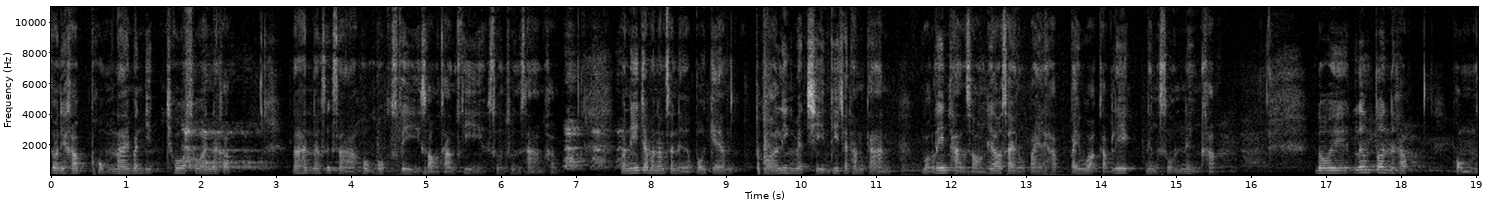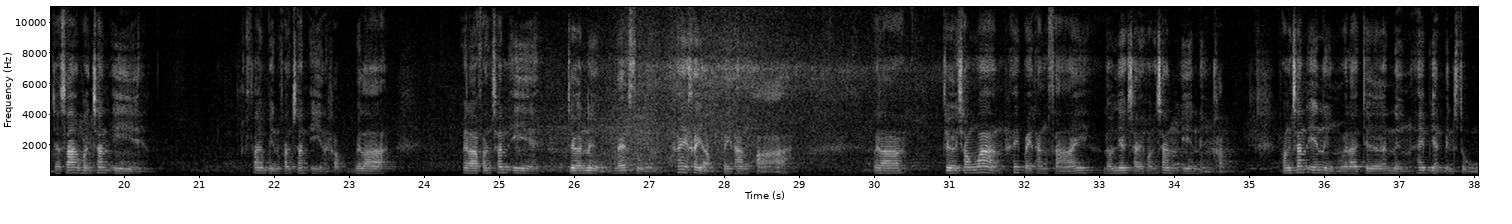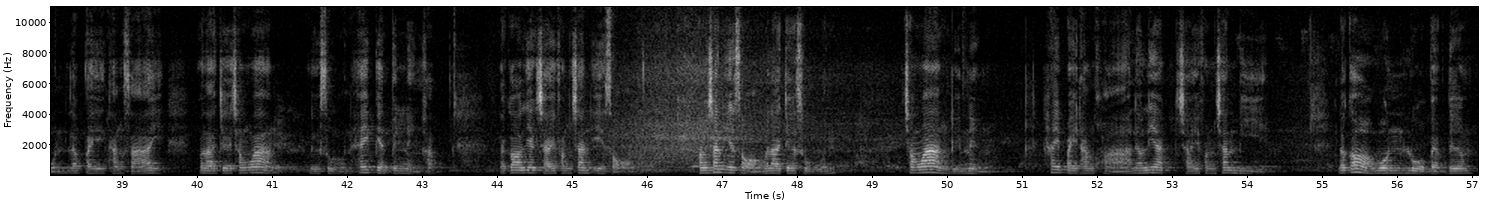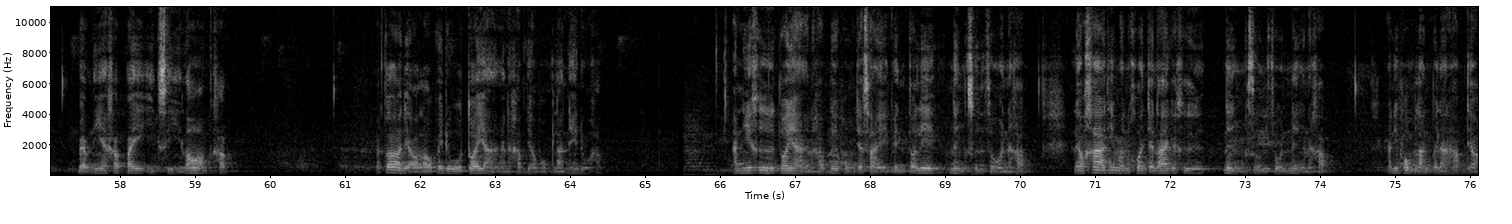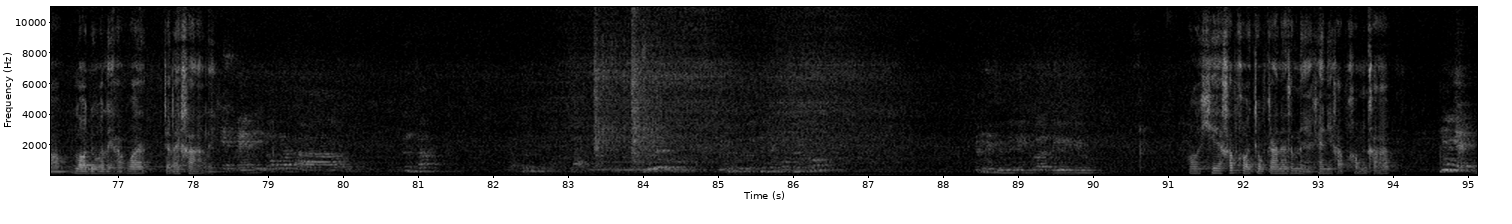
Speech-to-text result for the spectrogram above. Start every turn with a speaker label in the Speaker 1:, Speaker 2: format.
Speaker 1: สวัสดีครับ ผมนายบัณฑิตโชติสวนนะครับ รหัสนักศึกษา 664234003 ครับ วันนี้จะมานำเสนอโปรแกรม Turing Machine ที่จะทำการบวกเลขฐาน 2 ที่เราใส่ลงไปนะครับ ไปบวกกับเลข 101 ครับ โดยเริ่มต้นนะครับ ผมจะสร้างฟังก์ชัน a สร้างเป็นฟังก์ชัน a นะครับ เวลาเวลาฟังก์ชัน a เจอ 1 และ 0 ให้ขยับไปทางขวา เวลาเจอช่องว่างให้ไปทางซ้าย แล้วเรียกใช้ฟังก์ชัน a1 ครับ ฟังก์ชัน a1 เวลาเจอ 1 ให้เปลี่ยนเป็น 0 แล้วไปทางซ้าย เวลาเจอช่องว่างหรือ 0 ให้เปลี่ยนเป็น 1 ครับ แล้วก็เรียกใช้ฟังก์ชัน a2 ฟังก์ชัน a2 เวลาเจอ 0 ช่องว่างหรือ 1 ให้ไปทางขวาแล้วเรียกใช้ฟังก์ชัน b แล้วก็วนลูปแบบเดิมแบบนี้ครับไปอีก 4 รอบครับ แล้วก็เดี๋ยวเราไปดูตัวอย่างกันนะครับ เดี๋ยวผมรันให้ดูครับ อันนี้คือตัวอย่างนะครับ โดยผมจะใส่เป็นตัวเลข 100 นะครับ แล้วค่าที่มันควรจะได้ก็คือ 1001 นะครับ อันนี้ผมรันไปแล้วครับ เดี๋ยวรอดูกันเลยครับว่าจะได้ค่าอะไร อเคครับ ขอจบการนำเสนอแค่นี้ครับ ขอบคุณครับ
